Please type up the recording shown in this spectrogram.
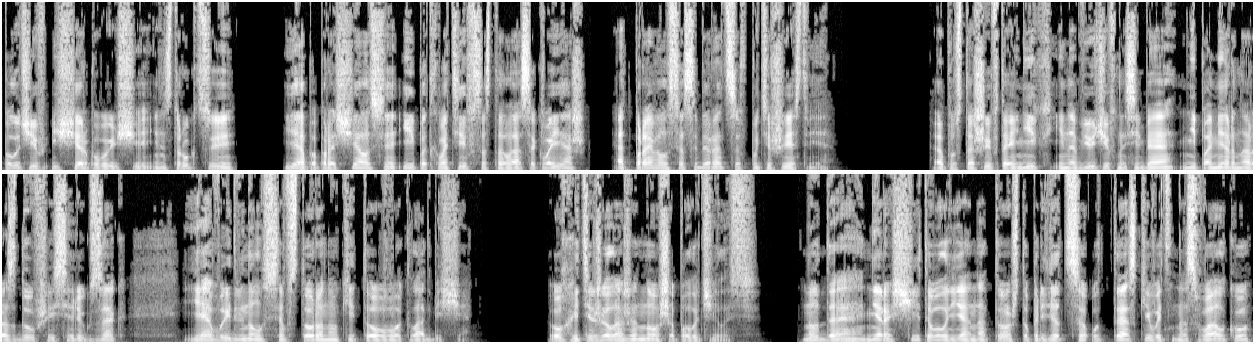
получив исчерпывающие инструкции, я попрощался и, подхватив со стола саквояж, отправился собираться в путешествие. Опустошив тайник и навьючив на себя непомерно раздувшийся рюкзак, я выдвинулся в сторону китового кладбища. Ох и тяжела же ноша получилась. Ну да, не рассчитывал я на то, что придется утаскивать на свалку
